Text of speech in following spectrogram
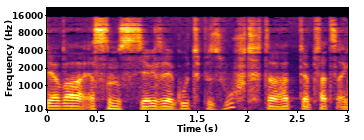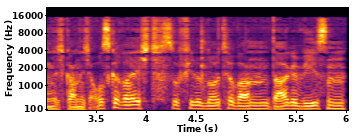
Der war erstens sehr, sehr gut besucht. Da hat der Platz eigentlich gar nicht ausgereicht. So viele Leute waren da gewesen.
